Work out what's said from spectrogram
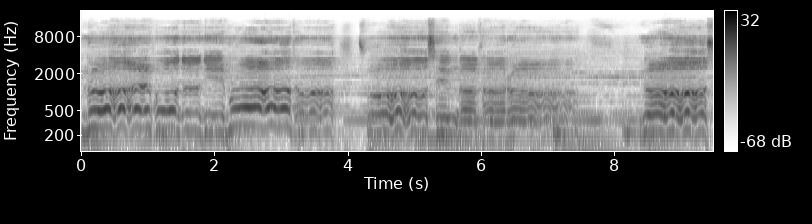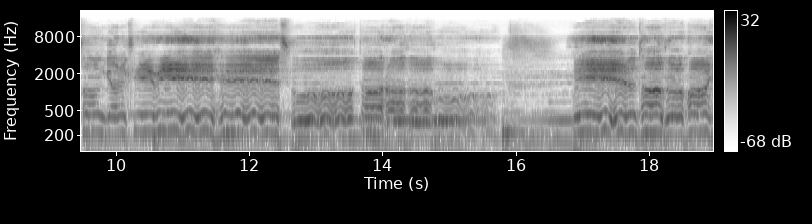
널 보는 이마다 주 생각하라. 너 성결케 위해 주 따라가고 일 다급하여도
